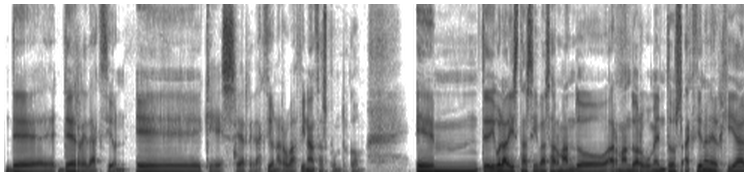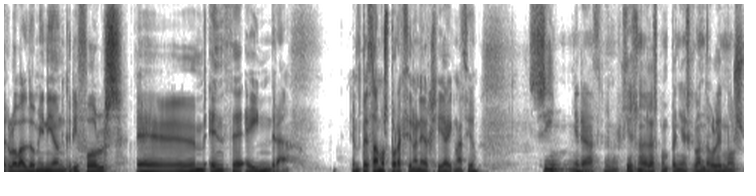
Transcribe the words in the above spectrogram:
de, redacción, eh, que es redacción.finanzas.com. Em, te digo la lista si vas armando, armando argumentos. Acción Energía, Global Dominion, Grifols, em, Ence e Indra. Empezamos por Acción Energía, Ignacio. Sí, mira, Acción Energía es una de las compañías que cuando hablemos,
